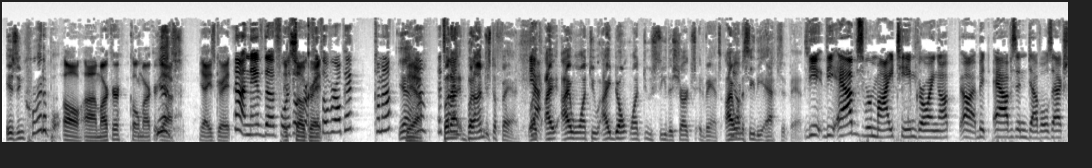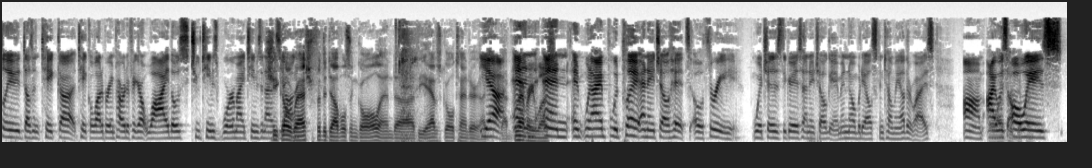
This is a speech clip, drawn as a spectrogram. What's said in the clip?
is incredible. oh, uh, Makar, Cale Makar. Yes. Yeah, yeah, he's great. yeah, and they have the fourth It's so over, great. fifth overall pick. coming up. Yeah, Yeah. that's but fine. I but I'm just a fan. Yeah. Like I, I want to I don't want to see the Sharks advance. I No. want to see the Avs advance. The the Avs were my team growing up, uh, but Avs and Devils actually it doesn't take uh, take a lot of brain power to figure out why those two teams were my teams when I was Chico young. Resch for the Devils in goal and uh, the Avs goaltender. I- Yeah, I'm- Whoever and, he was. And and when I would play NHL Hitz 03, which is the greatest NHL game, and nobody else can tell me otherwise. Um, I was always.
